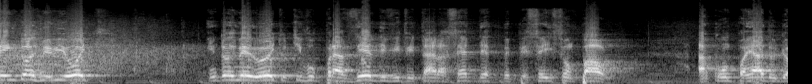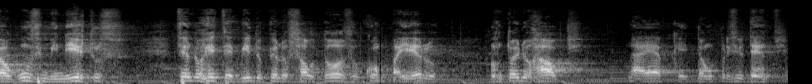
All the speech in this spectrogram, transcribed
Em 2008, em 2008 tive o prazer de visitar a sede da SBPC em São Paulo acompanhado de alguns ministros, sendo recebido pelo saudoso companheiro Antônio Halp, na época então presidente.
